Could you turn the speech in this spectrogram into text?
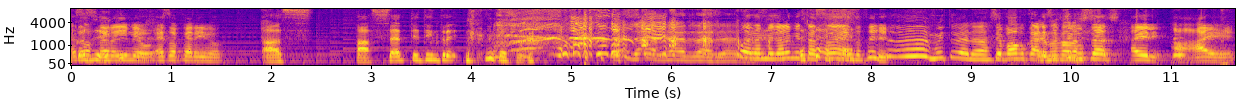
essa fera aí, meu. Essa fera aí, meu. As. Às 7h33. Não consigo. Já, já, já, já. Mano, a melhor imitação é essa, Felipe. Ah, muito melhor. Você fala pro cara, o Silvio Santos. Aí ele, ah, aí.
